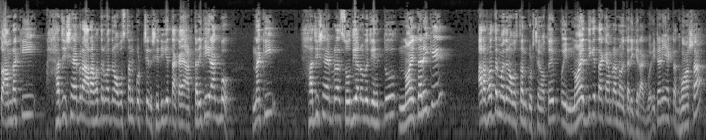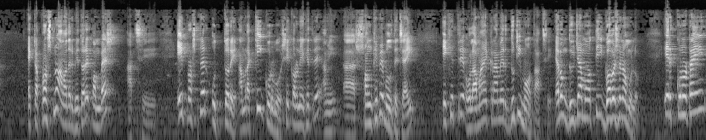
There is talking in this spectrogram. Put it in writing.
তো আমরা কি হাজি সাহেবরা আরাফাতের মাধ্যমে অবস্থান করছেন সেদিকে তাকায় আট তারিখেই রাখব? নাকি হাজি সাহেবরা সৌদি আরবে যেহেতু নয় তারিখে আরাফাতের ময়দানে অবস্থান করছেন, অতএব ওই নয়ের দিকে তাকে আমরা নয় তারিখে রাখব? এটা নিয়ে একটা ধোঁয়াশা, একটা প্রশ্ন আমাদের ভেতরে কম আছে। এই প্রশ্নের উত্তরে আমরা কি করব সে করণীয় ক্ষেত্রে আমি সংক্ষেপে বলতে চাই। এক্ষেত্রে ওলামায় ক্রামের দুটি মত আছে এবং দুইটা মতই গবেষণামূলক। এর কোনোটাই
